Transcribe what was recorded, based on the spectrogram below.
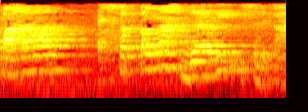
pahala setengah dari sedekah.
